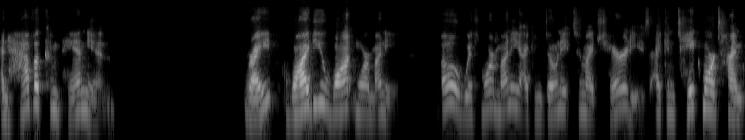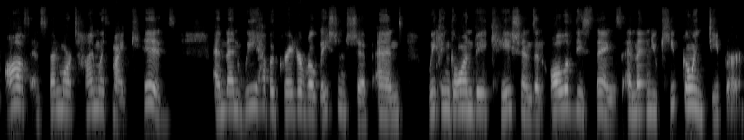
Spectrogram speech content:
and have a companion. Right? Why do you want more money? Oh, with more money, I can donate to my charities. I can take more time off and spend more time with my kids. And then we have a greater relationship and we can go on vacations and all of these things. And then you keep going deeper.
